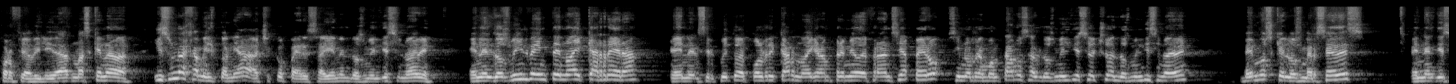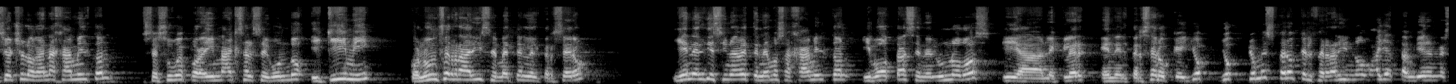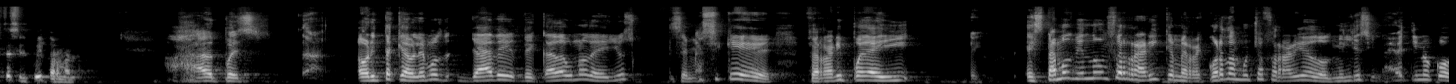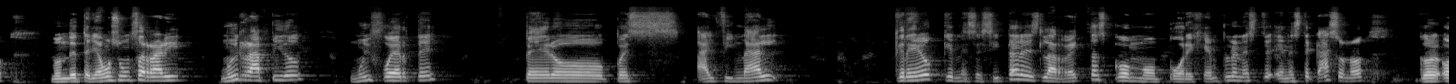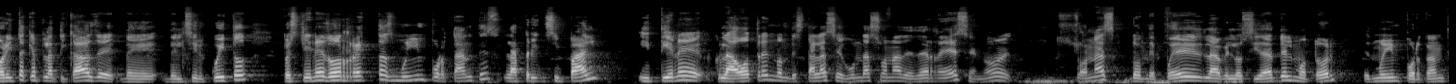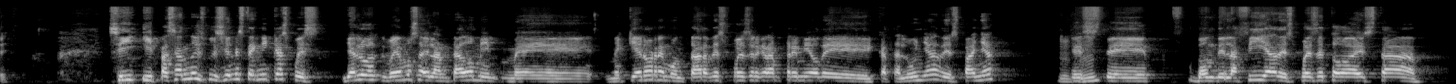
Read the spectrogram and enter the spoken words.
Por fiabilidad, más que nada. Hizo una Hamiltoneada Chico Pérez ahí en el 2019. En el 2020 no hay carrera en el circuito de Paul Ricard, no hay Gran Premio de Francia, pero si nos remontamos al 2018 del 2019, vemos que los Mercedes en el 18 lo gana Hamilton, se sube por ahí Max al segundo y Kimi con un Ferrari se mete en el tercero Y en el 19 tenemos a Hamilton y Bottas en el 1-2 y a Leclerc en el tercero, que yo, yo, yo me espero que el Ferrari no vaya tan bien en este circuito, hermano. Ah, pues ahorita que hablemos ya de, de, cada uno de ellos, se me hace que Ferrari puede ahí. Estamos viendo un Ferrari que me recuerda mucho a Ferrari de 2019, Tinoco, donde teníamos un Ferrari muy rápido, muy fuerte, pero pues al final creo que necesitan las rectas como por ejemplo en este, en este caso, ¿no? Ahorita que platicabas de, del circuito, pues tiene dos rectas muy importantes, la principal y tiene la otra en donde está la segunda zona de DRS, ¿no? Zonas donde puede la velocidad del motor es muy importante. Sí, y pasando a disposiciones técnicas, pues ya lo, habíamos adelantado, me, me, quiero remontar después del Gran Premio de Cataluña, de España, este, donde la FIA, después de toda esta,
